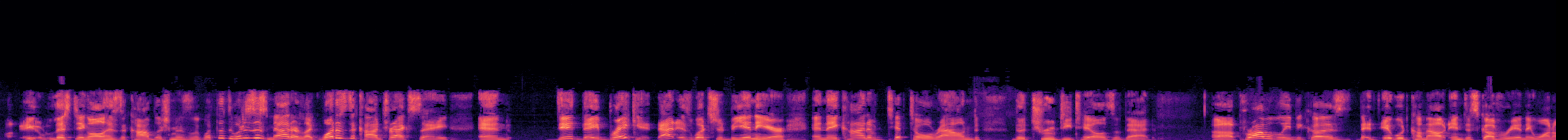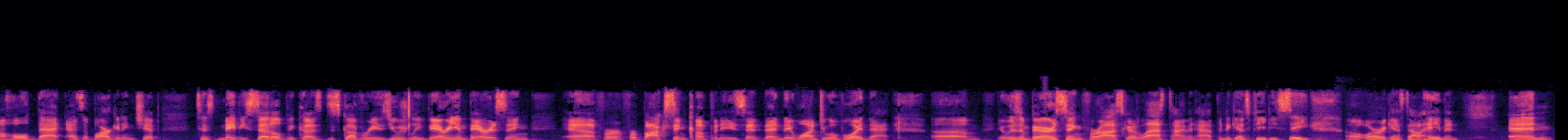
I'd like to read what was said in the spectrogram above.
listing all his accomplishments. Like, what does what does this matter? Like, what does the contract say? And did they break it? That is what should be in here. And they kind of tiptoe around the true details of that. Uh, probably because it would come out in Discovery and they want to hold that as a bargaining chip to maybe settle because Discovery is usually very embarrassing uh, for, for boxing companies and then they want to avoid that. Um, it was embarrassing for Oscar the last time it happened against PBC uh, or against Al Haymon. And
